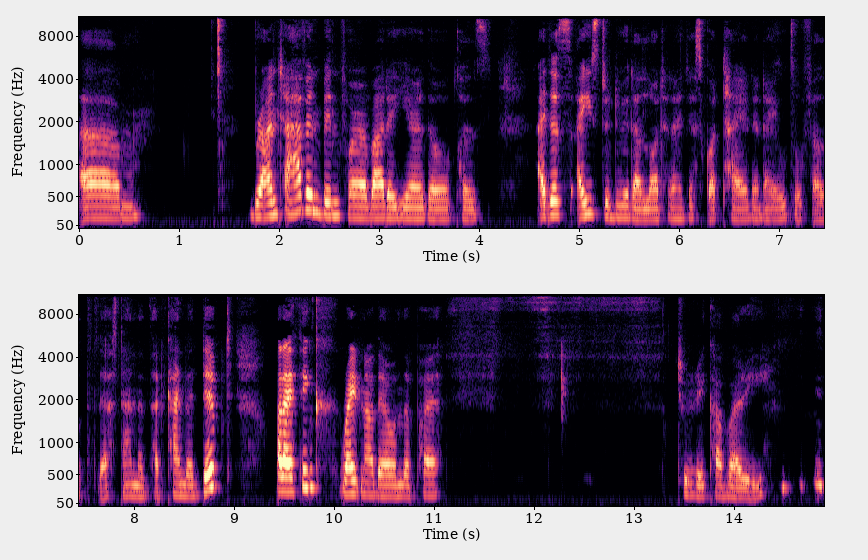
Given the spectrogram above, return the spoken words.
um brunch. I haven't been for about a year though because i just i used to do it a lot and i just got tired and i also felt their standards had kind of dipped. But i think right now they're on the path to recovery.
